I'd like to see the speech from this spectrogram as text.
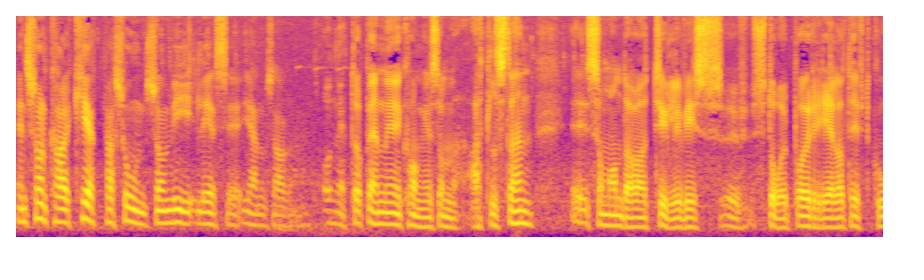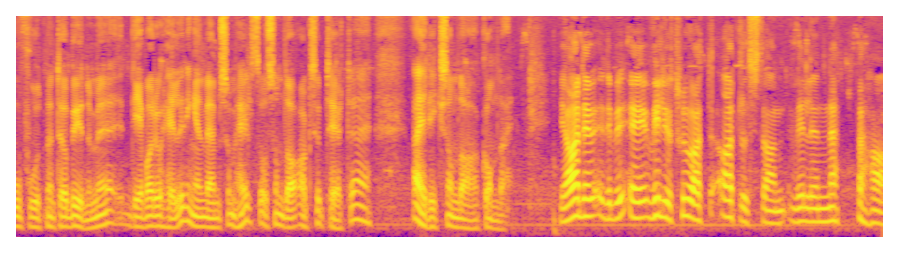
en sånn karikert person som vi leser gjennom sagaene. Og nettopp en konge som Atelstan, eh, som han da tydeligvis eh, står på relativt god fot med til å begynne med, det var jo heller ingen hvem som helst, og som da aksepterte Eirik som da kom der. Ja, det, det, jeg vil jo tro at Atelstan ville neppe ha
